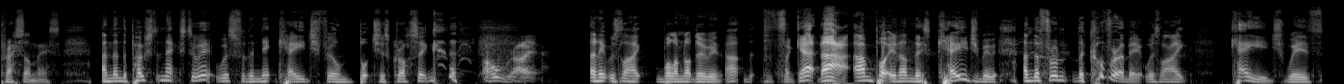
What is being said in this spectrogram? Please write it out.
press on this? And then the poster next to it was for the Nick Cage film Butcher's Crossing, Oh right. and it was like, well, I'm not doing. Uh, forget that. I'm putting on this Cage movie, and the front, the cover of it was like Cage with.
